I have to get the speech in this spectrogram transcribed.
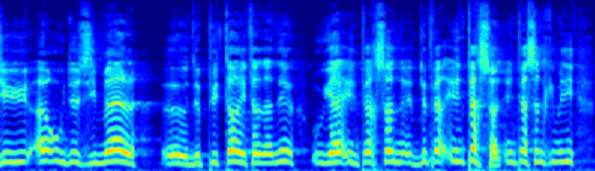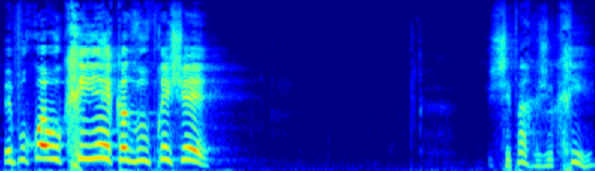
eu un ou deux emails euh, depuis tant et tant d'années où il y a une personne, une personne, une personne qui me dit Mais pourquoi vous criez quand vous prêchez? Je ne sais pas que je crie.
